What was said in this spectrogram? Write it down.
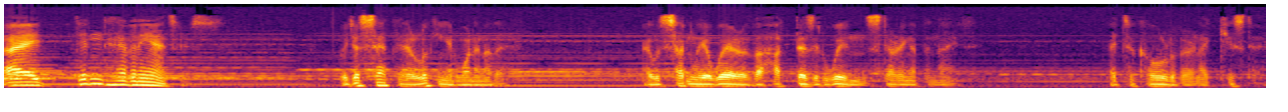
I didn't have any answers. We just sat there looking at one another. I was suddenly aware of the hot desert wind stirring up the night. I took hold of her and I kissed her.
